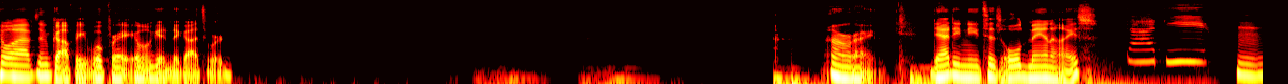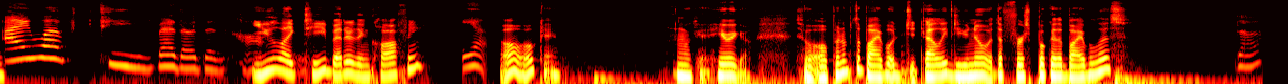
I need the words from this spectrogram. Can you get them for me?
we'll have some coffee. We'll pray and we'll get into God's word. All right. Daddy needs his old man eyes. Daddy, Hmm. I love tea better than coffee. You like tea better than coffee? Yeah. Oh, okay. Okay, here we go. So we'll open up the Bible. D- Ellie, do you know what the first book of the Bible is? The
